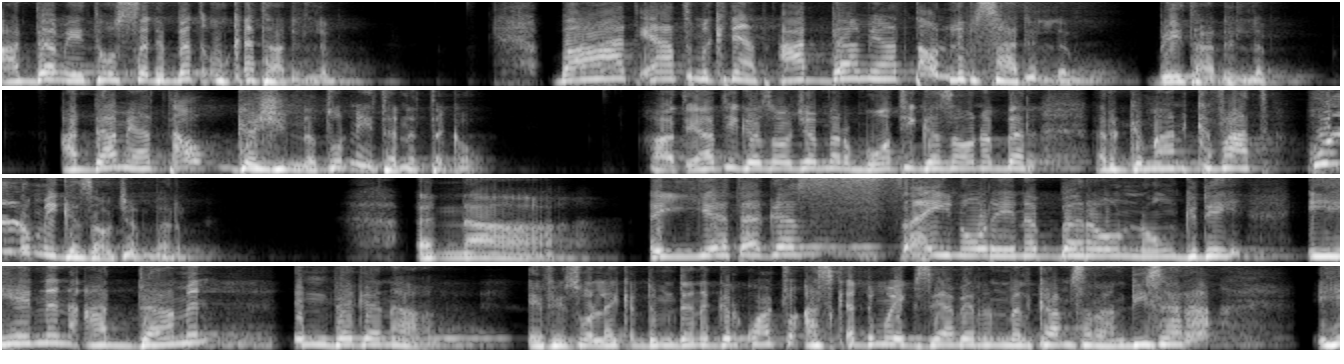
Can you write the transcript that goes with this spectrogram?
አዳም የተወሰደበት እውቀት አይደለም በኃጢአት ምክንያት አዳም ያጣው ልብስ አይደለም ቤት አይደለም። አዳም ያጣው ገዥነቱን የተነጠቀው። ኃጢአት ይገዛው ጀመር ሞት ይገዛው ነበር እርግማን ክፋት ሁሉም ይገዛው ጀመር። እና እየተገዛ ይኖር የነበረውን ነው እንግዲህ ይሄንን አዳምን እንደገና ኤፌሶን ላይ ቅድም እንደነገርኳችሁ አስቀድሞ የእግዚአብሔርን መልካም ስራ እንዲሰራ ይሄ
